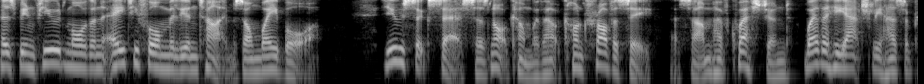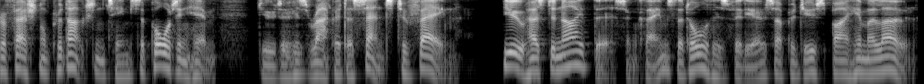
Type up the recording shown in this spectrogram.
has been viewed more than 84 million times on Weibo. Yu's success has not come without controversy, as some have questioned whether he actually has a professional production team supporting him due to his rapid ascent to fame. Yu has denied this and claims that all his videos are produced by him alone.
